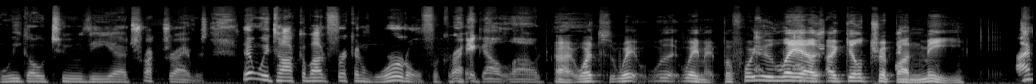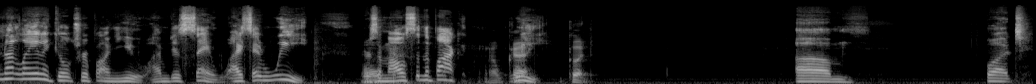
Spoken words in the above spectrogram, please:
we go to the uh, truck drivers then we talk about frickin' wordle for crying out loud All right, what's wait wait wait a minute before you lay a, a guilt trip on me. i'm not laying a guilt trip on you i'm just saying i said we there's a mouse in the pocket Okay, we good. Um, but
